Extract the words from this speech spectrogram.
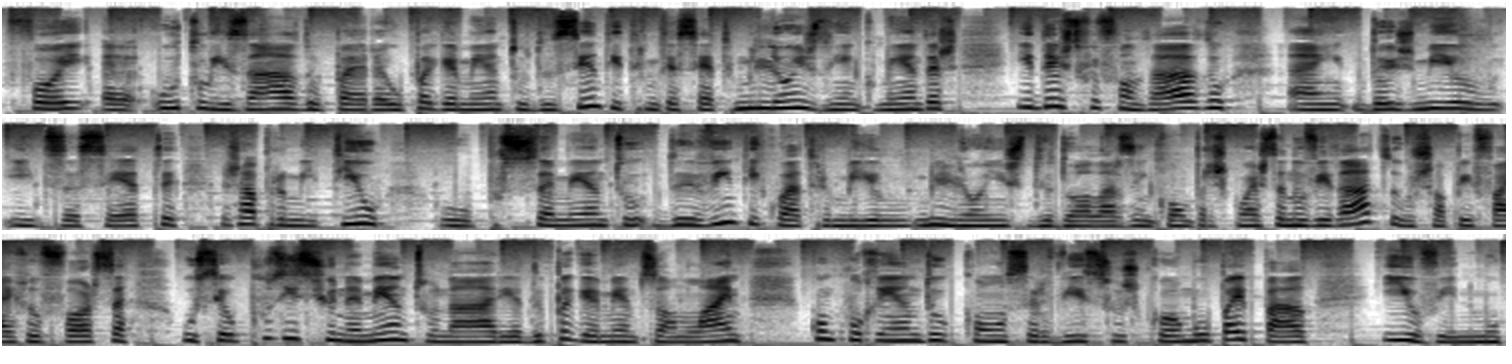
foi uh, utilizado para o pagamento de 137 milhões de encomendas e desde que foi fundado em 2017 já permitiu o processamento de 24 mil milhões de dólares em compras. Com esta novidade, o Shopify reforça o seu posicionamento na área de pagamentos online, concorrendo com serviços como o PayPal e o Vinmo.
